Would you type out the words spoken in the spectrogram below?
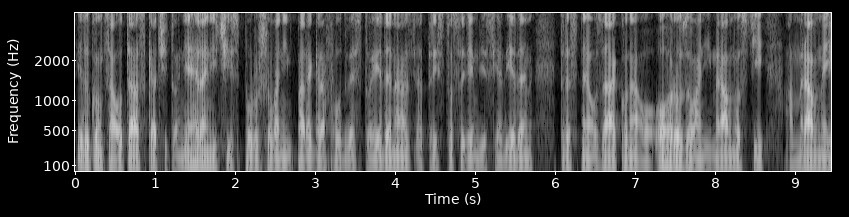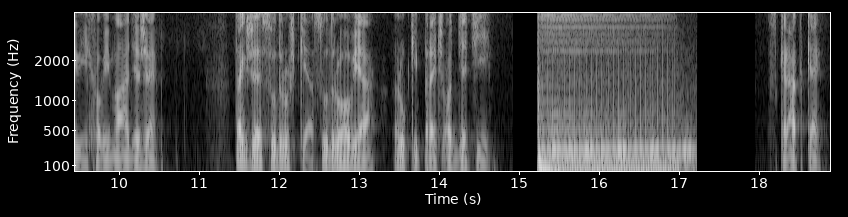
je dokonca otázka, či to nehraničí s porušovaním paragrafov 211 a 371 trestného zákona o ohrozovaní mravnosti a mravnej výchovy mládeže. Takže súdružky a súdruhovia, ruky preč od detí. Skratke.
